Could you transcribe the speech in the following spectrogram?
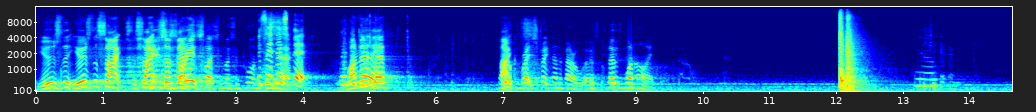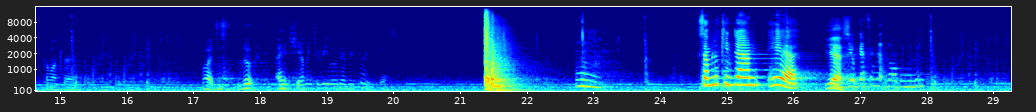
Use the use the sights. The sights Use are the very. sights. The sights are the most important. Is thing it this there. bit? Where One they minute going? left. Look Right. right straight down the barrel. Uh, Close one eye. No. Come on, Claire. Right, just look. Eight. Is she having to reload every time? Mm. So I'm looking down here. Yes. You're getting that knob in the middle.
